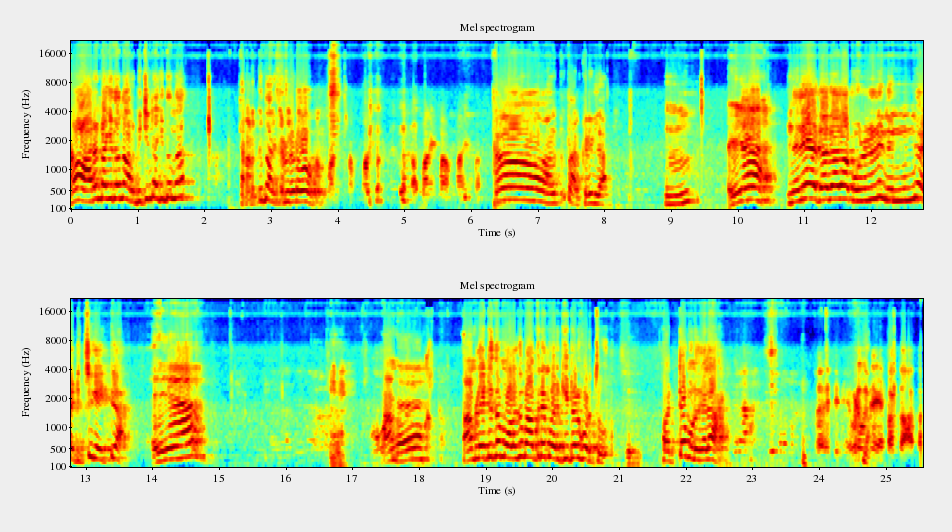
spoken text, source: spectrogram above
എടോ ആരുണ്ടാക്കി തന്ന അർപ്പിച്ചുണ്ടാക്കി തന്ന അനക്ക് തർക്കമില്ലടോ ആ അനക്ക്. അയ്യാ. ഇന്നലെ അതാ പുള്ളി നിന്ന് അടിച്ചു കയറ്റുക അയ്യാ. ആംപ്ലേറ്റിന്റെ മുളക് മാത്രമേ പെറുക്കിയിട്ട് കൊടുത്തു. ഒറ്റ മുടുകല കാക്ക?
